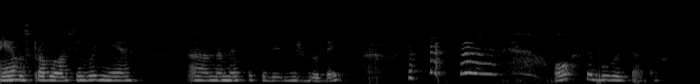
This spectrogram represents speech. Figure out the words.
Я його спробувала сьогодні нанести собі між грудей. Ох, це був запах.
